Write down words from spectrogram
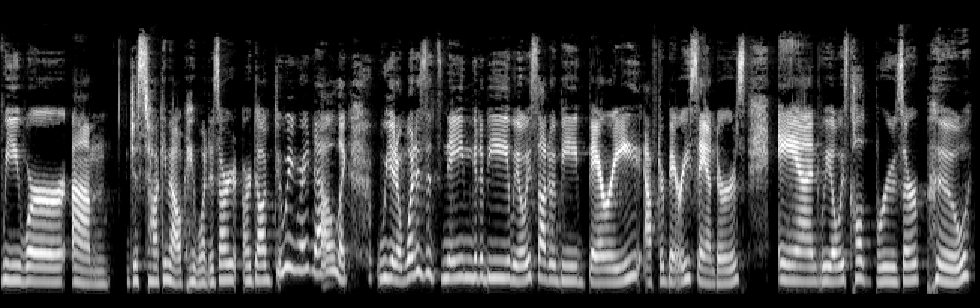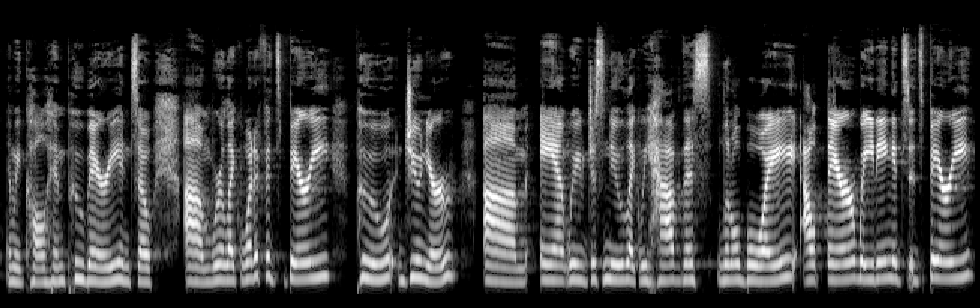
we were um, just talking about, okay, what is our, our dog doing right now? Like, we, you know, what is its name going to be? We always thought it would be Barry after Barry Sanders. And we always called Bruiser Pooh and we call him Pooh Barry. And so, um, we're like, what if it's Barry Pooh Jr.? Um, and we just knew like we have this little boy out there waiting. It's, it's Barry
